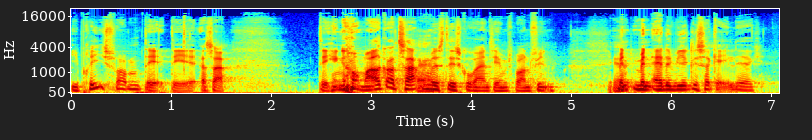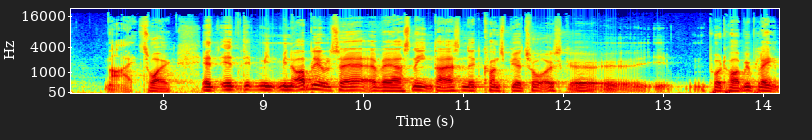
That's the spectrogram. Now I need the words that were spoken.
i pris for dem. Det, det, altså, det hænger jo meget godt sammen, ja. hvis det skulle være en James Bond-film. Ja. Men, men er det virkelig så galt, Erik? Nej, tror jeg ikke. Et, et, min, min oplevelse af at være sådan en, der er sådan lidt konspiratorisk øh, på et hobbyplan,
